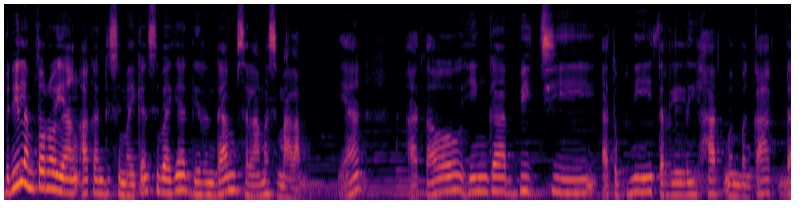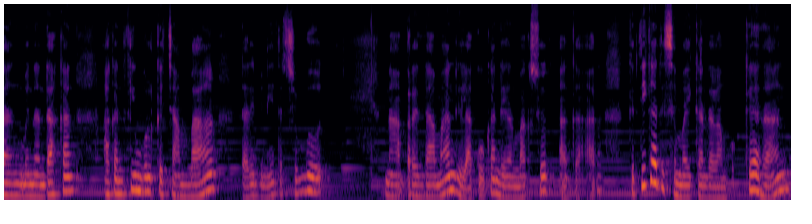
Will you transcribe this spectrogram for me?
Benih lamtoro yang akan disemaikan sebaiknya direndam selama semalam ya atau hingga biji atau benih terlihat membengkak dan menandakan akan timbul kecambang dari benih tersebut. Nah, perendaman dilakukan dengan maksud agar ketika disemaikan dalam kokeran,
